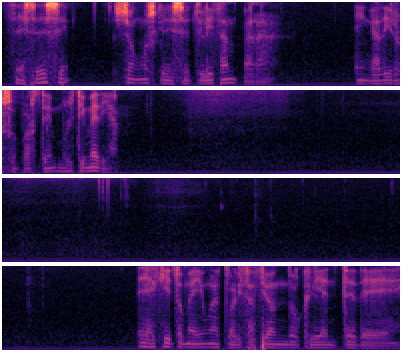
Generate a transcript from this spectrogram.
CSS son os que se utilizan para engadir o soporte multimedia. E aquí tomei unha actualización do cliente de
